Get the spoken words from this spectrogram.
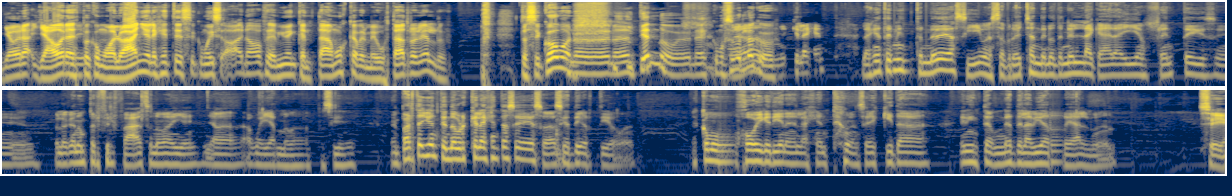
Y ahora, y ahora después, como a los años, la gente como dice, ah, no, pues a mí me encantaba Musca, pero me gustaba trolearlo. Entonces, ¿cómo? No, no entiendo, es como súper loco. Es que la gente, la gente en internet es así, se aprovechan de no tener la cara ahí enfrente y se colocan un perfil falso nomás y ya a huellar nomás. Pues sí. En parte yo entiendo por qué la gente hace eso, así es divertido, Es como un hobby que tiene la gente, se desquita en internet de la vida real, man. Sí,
